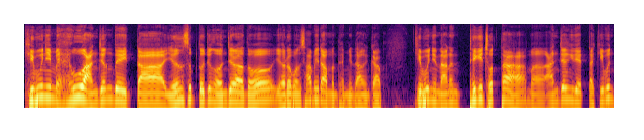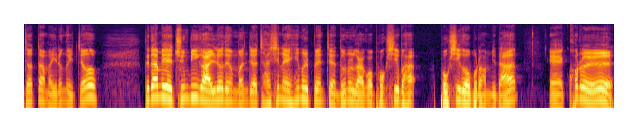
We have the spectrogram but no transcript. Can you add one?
기분이 매우 안정돼 있다. 연습 도중 언제라도 여러 번 3일 하면 됩니다. 그러니까 기분이 나는 되게 좋다. 뭐 안정이 됐다. 기분 좋다. 뭐 이런 거 있죠. 그 다음에 준비가 완료되면 먼저 자신의 힘을 뺀 채 눈을 가고 복식, 복식호흡을 합니다. 예, 코를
